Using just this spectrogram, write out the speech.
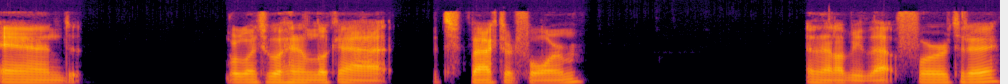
And we're going to go ahead and look at its factored form. And that'll be that for today.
